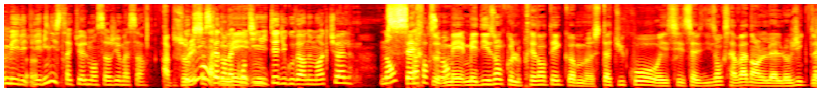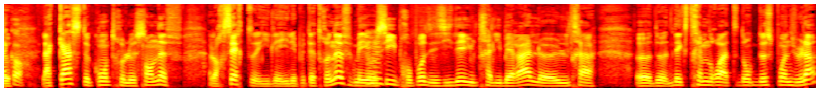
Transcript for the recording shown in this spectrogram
Mais il est, ministre actuellement, Sergio Massa. Absolument. Donc ce serait dans la continuité du gouvernement actuel non, Certes, pas forcément. Mais, mais disons que le présenter comme statu quo, et c'est, disons que ça va dans la logique de la caste contre le 109. Alors certes, il est, il est peut-être neuf, mais mhm. aussi il propose des idées ultra-libérales, euh, ultra euh, d'extrême droite. Donc de ce point de vue-là,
